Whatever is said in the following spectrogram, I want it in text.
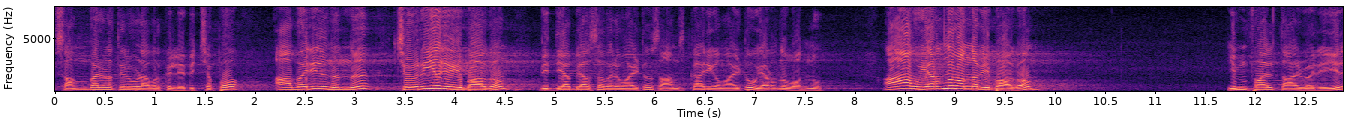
സംവരണത്തിലൂടെ അവർക്ക് ലഭിച്ചപ്പോൾ അവരിൽ നിന്ന് ചെറിയൊരു വിഭാഗം വിദ്യാഭ്യാസപരമായിട്ടും സാംസ്കാരികമായിട്ടും ഉയർന്നു വന്നു. ആ ഉയർന്നു വന്ന വിഭാഗം ഇംഫാൽ താഴ്വരയിൽ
